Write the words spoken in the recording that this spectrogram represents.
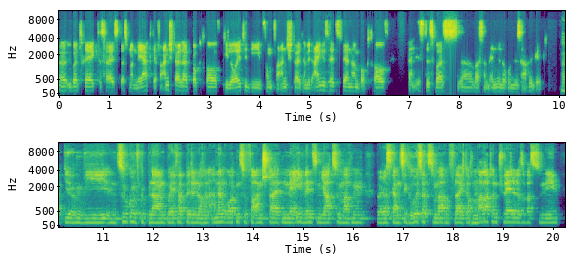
äh, überträgt, das heißt, dass man merkt, der Veranstalter hat Bock drauf, die Leute, die vom Veranstalter mit eingesetzt werden, haben Bock drauf, dann ist es was, äh, was am Ende eine runde Sache gibt. Habt ihr irgendwie in Zukunft geplant, Braveheart Battle noch an anderen Orten zu veranstalten, mehr Events im Jahr zu machen oder das Ganze größer zu machen, vielleicht auch einen Marathon-Trail oder sowas zu nehmen?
